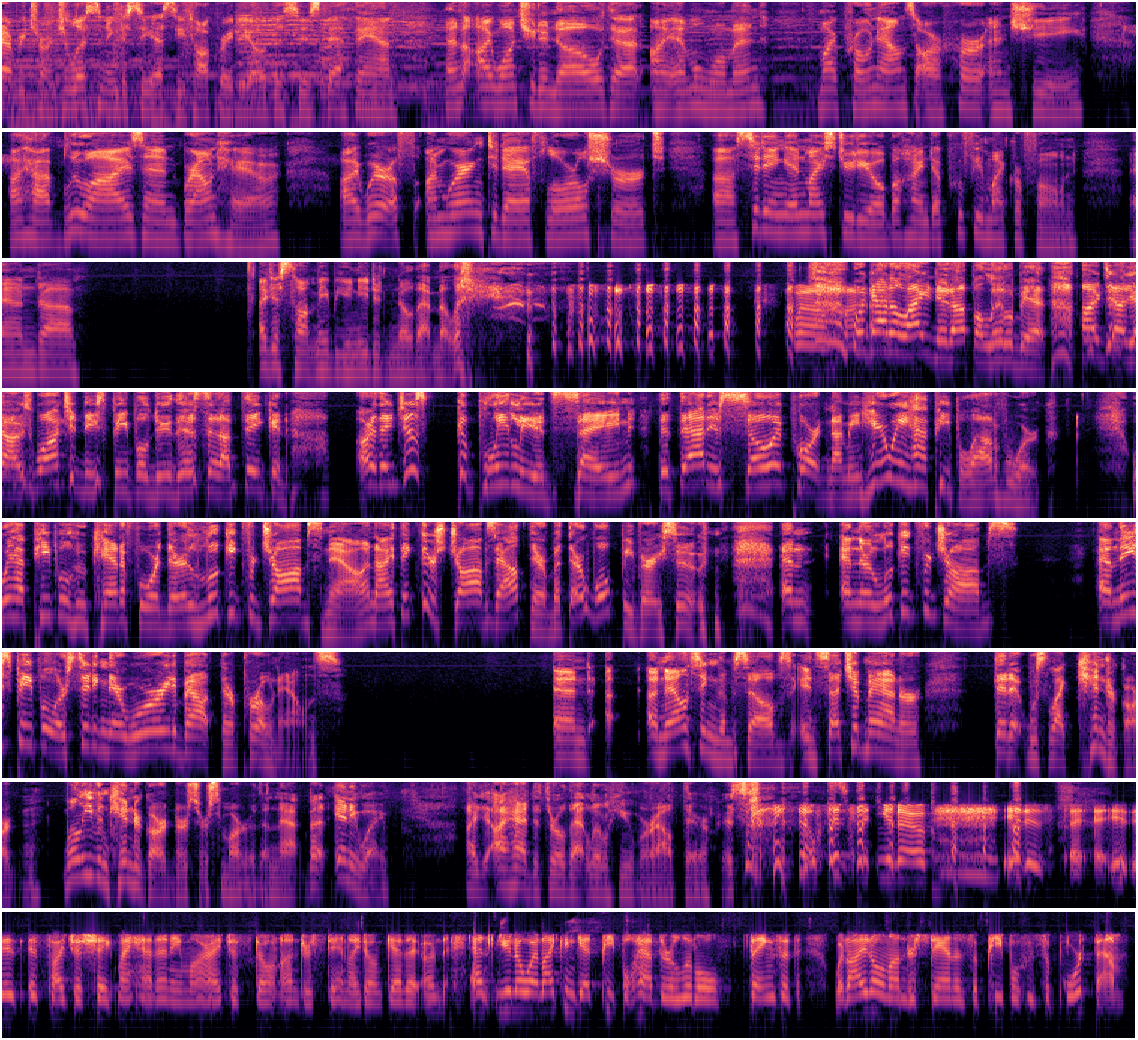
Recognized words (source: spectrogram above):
Have returned. You're listening to CSC Talk Radio. This is Beth Ann, and I want you to know that I am a woman. My pronouns are her and she. I have blue eyes and brown hair. I wear a, I'm wearing today a floral shirt, uh, sitting in my studio behind a poofy microphone, and uh, I just thought maybe you needed to know that melody. Well, we got to lighten it up a little bit. I tell you, I was watching these people do this, and I'm thinking, are they just completely insane that that is so important? I mean, here we have people out of work. We have people who can't afford, they're looking for jobs now, and I think there's jobs out there, but there won't be very soon. And, and they're looking for jobs, and these people are sitting there worried about their pronouns and uh, announcing themselves in such a manner that it was like kindergarten. Well, even kindergartners are smarter than that. But anyway, I, I had to throw that little humor out there. It's, you know, it is. uh, It, it, it's. I just shake my head anymore. I just don't understand. I don't get it. And, and you know what? I can get people have their little things. That what I don't understand is the people who support them.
